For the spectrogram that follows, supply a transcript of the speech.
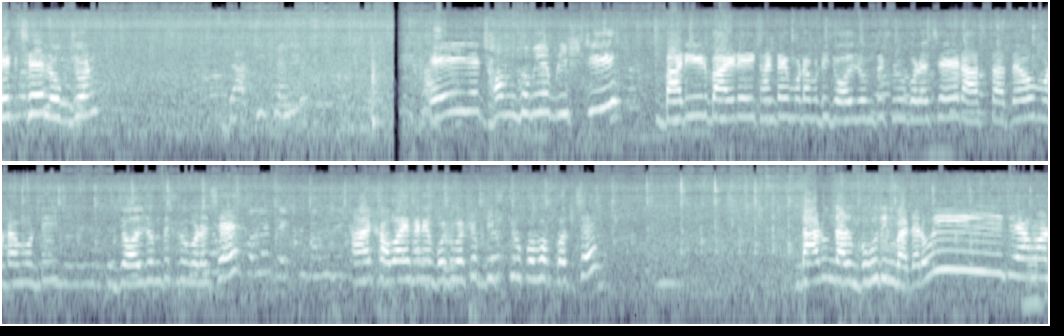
দেখছে লোকজন। এই যে ঝমঝমিয়ে বৃষ্টি, বাড়ির বাইরে এইখানটায় মোটামুটি জল জমতে শুরু করেছে, রাস্তাতেও মোটামুটি জল জমতে শুরু করেছে। আর সবাই এখানে বসে বসে বৃষ্টি উপভোগ করছে। দারুণ দারুণ, বহুদিন বাজার। ওই যে আমার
